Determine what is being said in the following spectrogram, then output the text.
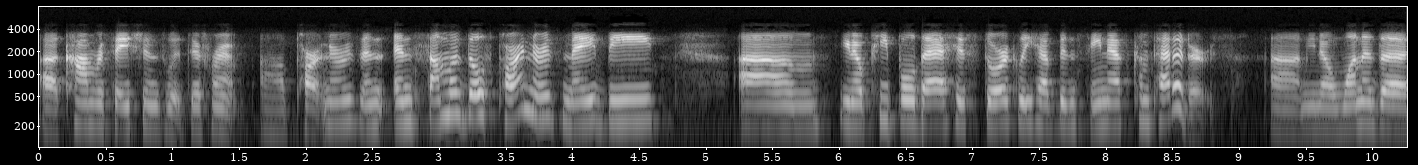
uh, conversations with different uh, partners, and and some of those partners may be, um, you know, people that historically have been seen as competitors. Um, you know, one of the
